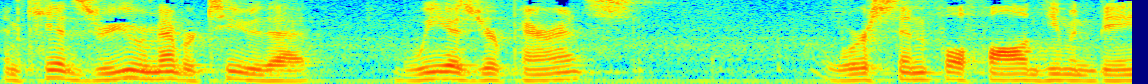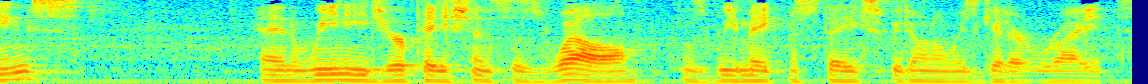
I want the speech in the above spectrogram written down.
And kids, you remember too that we, as your parents, we're sinful, fallen human beings, and we need your patience as well. As we make mistakes, we don't always get it right.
